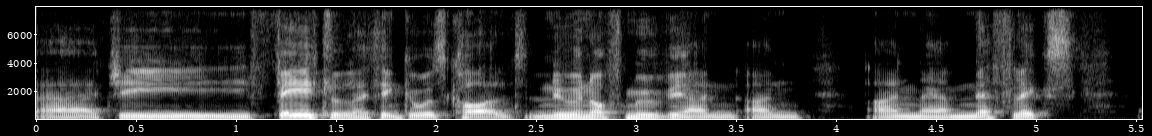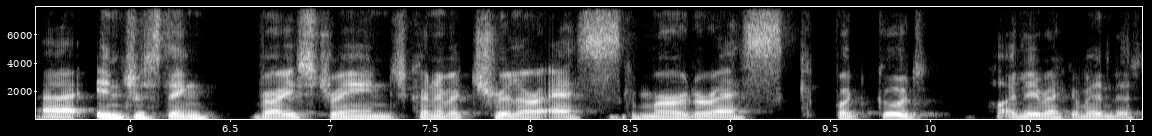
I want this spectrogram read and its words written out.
uh, gee, Fatal, I think it was called. New enough movie on on on um, Netflix. Uh, interesting, very strange, kind of a thriller esque, murder esque, but good. Highly recommend it.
